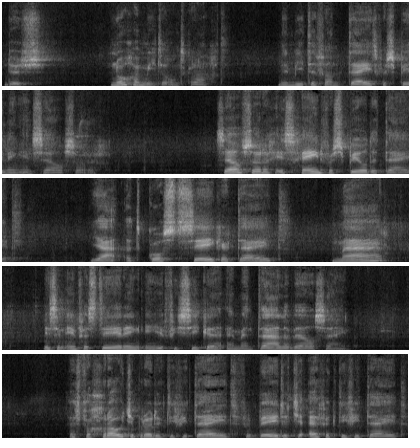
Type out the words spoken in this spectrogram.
Dus nog een mythe ontkracht: de mythe van tijdverspilling in zelfzorg. Zelfzorg is geen verspilde tijd. Ja, het kost zeker tijd, maar is een investering in je fysieke en mentale welzijn. Het vergroot je productiviteit, verbetert je effectiviteit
